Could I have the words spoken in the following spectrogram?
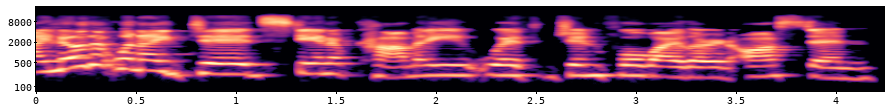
I know that when I did stand up comedy with Jen Fulwiler in Austin,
